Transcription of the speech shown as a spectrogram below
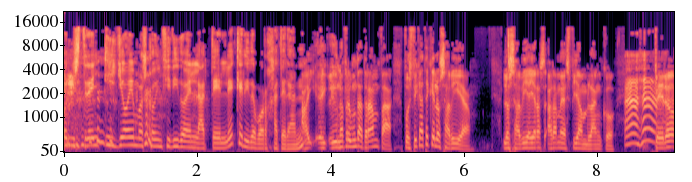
Oristrell y yo hemos coincidido en la tele, querido Borja Terán? Ay, eh, una pregunta trampa. Pues fíjate que lo sabía. Lo sabía y ahora, ahora me despilla en blanco. Ajá. Pero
